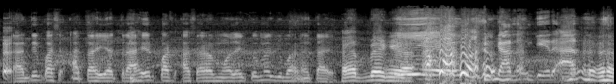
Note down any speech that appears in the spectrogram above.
Nanti pas atahiyat terakhir pas assalamualaikumnya gimana tay? Headbang ya. Iya, kanan kiri atas.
